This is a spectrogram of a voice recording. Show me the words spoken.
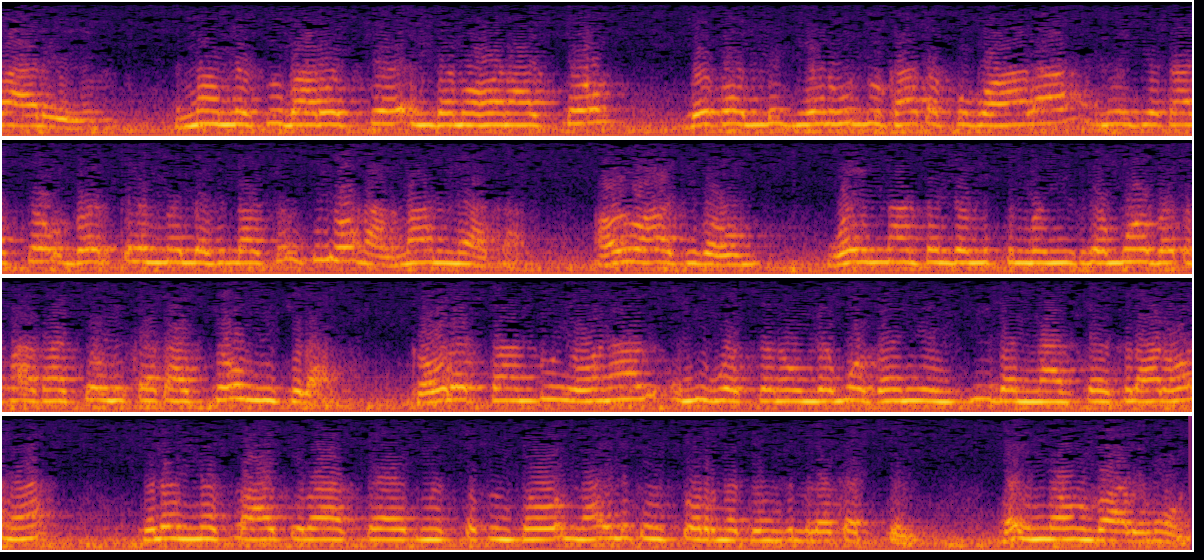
በአለይህም እና እነሱ ባሮቼ እንደመሆናቸው በፈልግ ይህን ሁሉ ካጠፉ በኋላ እኔ ጌታቸው በእርቅ ልመለስላቸው ይሆናል። ማን ያውቃል? አው ዩሀሲበሁም ወይ እናንተ እንደምትመኙት ደግሞ በጥፋታቸው ሊቀጣቸውም ይችላል። ከሁለት አንዱ ይሆናል የሚወሰነውም ደግሞ በእኔ እንጂ በእናንተ ስላልሆነ ስለ እነሱ አቂባ አስተያየት መስጠቱን ተው እና ይልቅን ጦርነትን ዝም ለቀጥል ፈኢናሁም ዛሊሙን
